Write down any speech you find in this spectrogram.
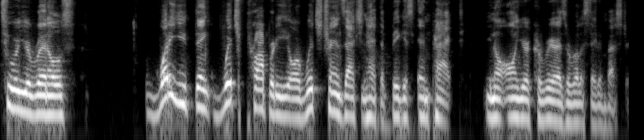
two your rentals. What do you think which property or which transaction had the biggest impact, you know, on your career as a real estate investor?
